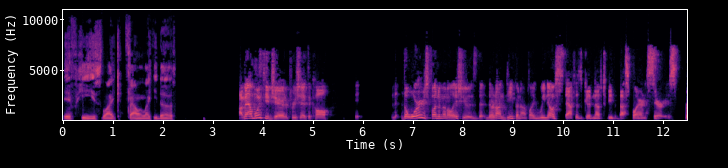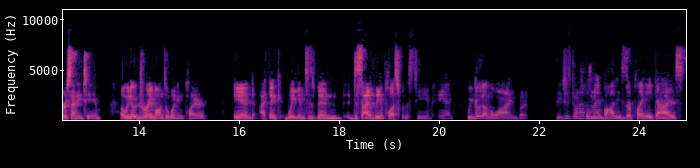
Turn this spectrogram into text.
if he's like fouling like he does. I mean, I'm with you, Jared. Appreciate the call. The Warriors' fundamental issue is that they're not deep enough. Like we know Steph is good enough to be the best player in a series versus any team. Uh, we know Draymond's a winning player, and I think Wiggins has been decidedly a plus for this team. And we can go down the line, but they just don't have as many bodies. They're playing eight guys,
